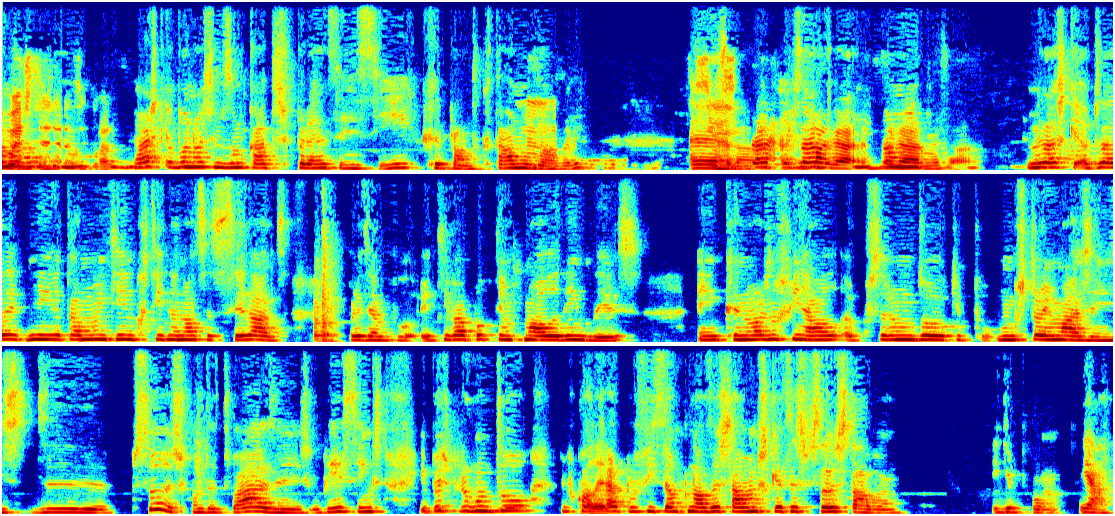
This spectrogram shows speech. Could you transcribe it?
bom, nós, estereotipado. eu acho que é bom nós termos um bocado de esperança em si, que pronto, que está a mudar. Eh, Sim. apesar, apesar de muito- mas acho que apesar de etnia estar muito incutida na nossa sociedade, por exemplo, eu tive há pouco tempo uma aula de inglês em que nós no final a professora mudou, tipo, mostrou imagens de pessoas com tatuagens, com piercings e depois perguntou tipo, qual era a profissão que nós achávamos que essas pessoas estavam. E tipo, yeah.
